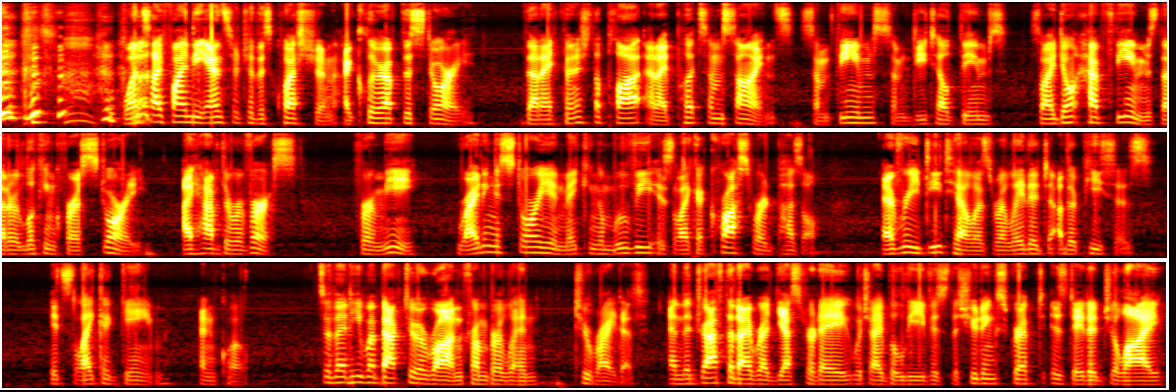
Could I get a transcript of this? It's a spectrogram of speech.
Once I find the answer to this question, I clear up the story. Then I finish the plot and I put some signs, some themes, some detailed themes. So I don't have themes that are looking for a story. I have the reverse. For me, writing a story and making a movie is like a crossword puzzle. Every detail is related to other pieces. It's like a game. End quote. So then he went back to Iran from Berlin to write it. And the draft that I read yesterday, which I believe is the shooting script, is dated July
